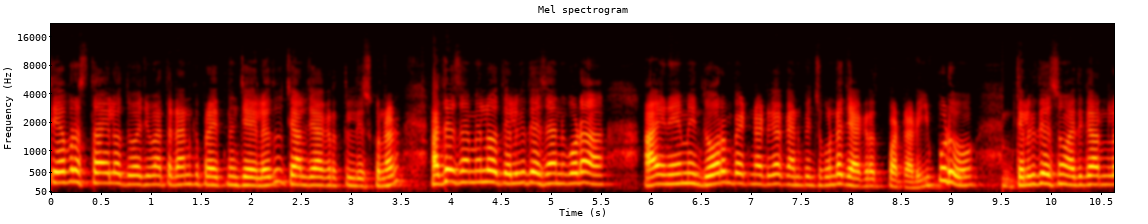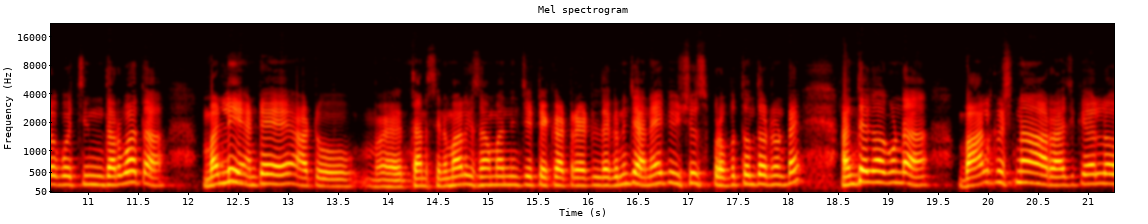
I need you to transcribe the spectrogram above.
తీవ్ర స్థాయిలో ధ్వజమెత్తడానికి ప్రయత్నం చేయలేదు. చాలా జాగ్రత్తలు తీసుకున్నాడు. అదే సమయంలో తెలుగుదేశాన్ని కూడా ఆయన ఏమీ దూరం పెట్టినట్టుగా కనిపించకుండా జాగ్రత్త పడ్డాడు. ఇప్పుడు తెలుగుదేశం అధికారంలోకి వచ్చిన తర్వాత మళ్ళీ అంటే అటు తన సినిమాలకు సంబంధించి టికెట్ రేట్ల దగ్గర నుంచి అనేక ఇష్యూస్ ప్రభుత్వంతో ఉంటాయి. అంతేకాకుండా బాలకృష్ణ రాజకీయాల్లో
